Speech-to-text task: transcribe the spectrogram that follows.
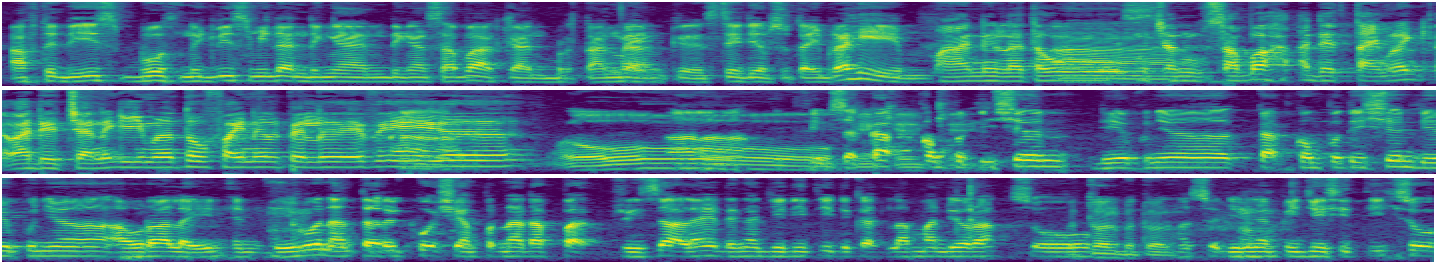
After this Both Negeri Sembilan dengan Dengan Sabah akan bertandang ke Stadium Sultan Ibrahim Manalah tahu Ah. macam Sabah ada time lagi ada chance lagi mana tahu final Piala FA ke. Oh Ah, a okay, cup okay, okay. competition dia punya cup competition dia punya aura lain and Dewan antara coach yang pernah dapat result eh dengan JDT dekat laman dia orang so Betul, betul. masa dia dengan PJ City so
